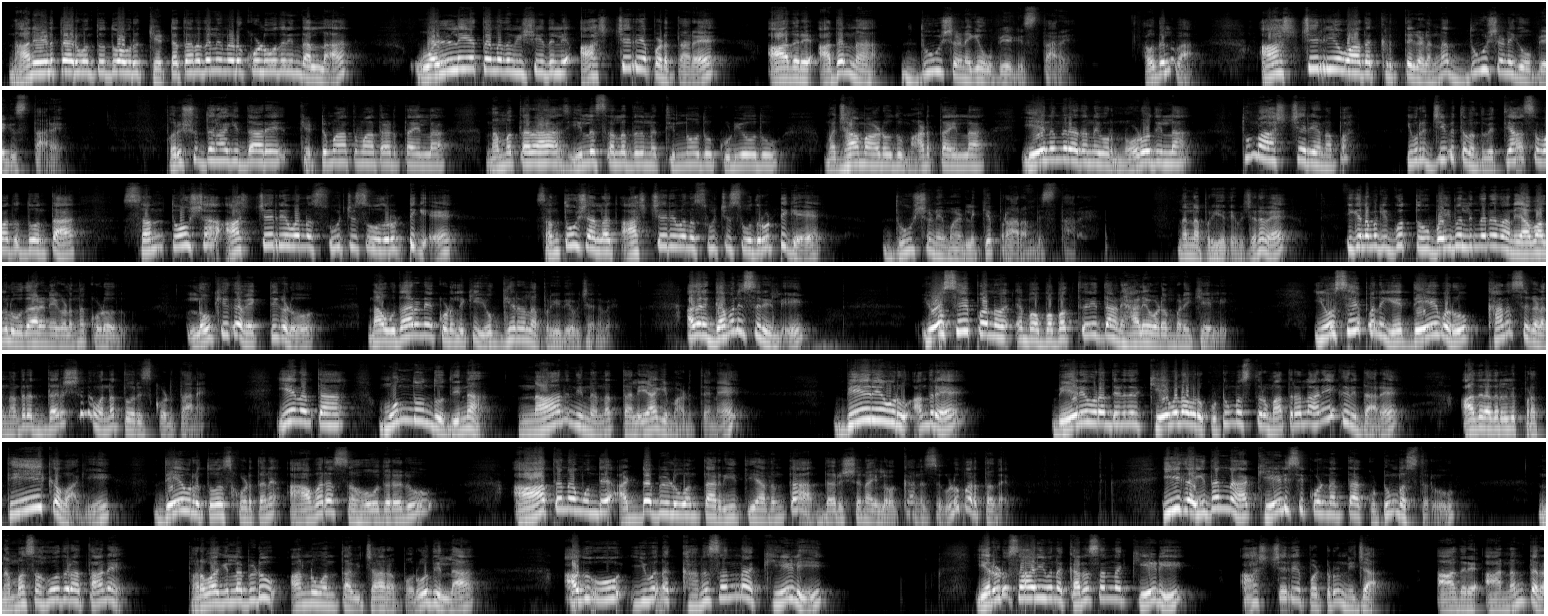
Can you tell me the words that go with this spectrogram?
ನಾನು ಹೇಳ್ತಾ ಇರುವಂಥದ್ದು ಅವರು ಕೆಟ್ಟತನದಲ್ಲಿ ನಡ್ಕೊಳ್ಳುವುದರಿಂದ ಅಲ್ಲ, ಒಳ್ಳೆಯತನದ ವಿಷಯದಲ್ಲಿ ಆಶ್ಚರ್ಯ ಪಡ್ತಾರೆ, ಆದರೆ ಅದನ್ನು ದೂಷಣೆಗೆ ಉಪಯೋಗಿಸ್ತಾರೆ. ಹೌದಲ್ವಾ? ಆಶ್ಚರ್ಯವಾದ ಕೃತ್ಯಗಳನ್ನು ದೂಷಣೆಗೆ ಉಪಯೋಗಿಸ್ತಾರೆ. ಪರಿಶುದ್ಧರಾಗಿದ್ದಾರೆ, ಕೆಟ್ಟ ಮಾತು ಮಾತಾಡ್ತಾ ಇಲ್ಲ, ನಮ್ಮ ಥರ ಇಲ್ಲ ಸಲ್ಲದನ್ನು ತಿನ್ನೋದು, ಕುಡಿಯೋದು, ಮಜಾ ಮಾಡೋದು ಮಾಡ್ತಾ ಇಲ್ಲ ಏನಂದರೆ ಅದನ್ನು ಇವರು ನೋಡೋದಿಲ್ಲ. ತುಂಬ ಆಶ್ಚರ್ಯನಪ್ಪ. ಇವರ ಜೀವಿತ ಒಂದು ವ್ಯತ್ಯಾಸವಾದದ್ದು ಅಂತ ಸಂತೋಷ ಆಶ್ಚರ್ಯವನ್ನು ಸೂಚಿಸುವುದರೊಟ್ಟಿಗೆ, ಸಂತೋಷ ಅಲ್ಲ, ಆಶ್ಚರ್ಯವನ್ನು ಸೂಚಿಸುವುದರೊಟ್ಟಿಗೆ ದೂಷಣೆ ಮಾಡಲಿಕ್ಕೆ ಪ್ರಾರಂಭಿಸ್ತಾರೆ. ನನ್ನ ಪ್ರಿಯ ದೇವಜನವೇ, ಈಗ ನಮಗೆ ಗೊತ್ತು ಬೈಬಲ್ನಿಂದನೇ ನಾನು ಯಾವಾಗಲೂ ಉದಾಹರಣೆಗಳನ್ನು ಕೊಡೋದು. ಲೌಕಿಕ ವ್ಯಕ್ತಿಗಳು ನಾವು ಉದಾಹರಣೆ ಕೊಡಲಿಕ್ಕೆ ಯೋಗ್ಯರಲ್ಲ ಪ್ರಿಯ ದೇವಜನವೇ. ಆದರೆ ಗಮನಿಸಿರಿ ಇಲ್ಲಿ ಯೋಸೇಪನು ಎಂಬ ಒಬ್ಬ ಭಕ್ತನಿದ್ದಾನೆ ಹಳೆ ಒಡಂಬಡಿಕೆಯಲ್ಲಿ. ಯೋಸೇಪನಿಗೆ ದೇವರು ಕನಸುಗಳನ್ನು, ಅಂದರೆ ದರ್ಶನವನ್ನು ತೋರಿಸಿಕೊಡ್ತಾನೆ. ಏನಂತ? ಮುಂದೊಂದು ದಿನ ನಾನು ನಿನ್ನನ್ನು ತಲೆಯಾಗಿ ಮಾಡುತ್ತೇನೆ. ಬೇರೆಯವರು, ಅಂದರೆ ಬೇರೆಯವರು ಅಂತ ಹೇಳಿದರೆ ಕೇವಲ ಅವರ ಕುಟುಂಬಸ್ಥರು ಮಾತ್ರ ಅಲ್ಲ, ಅನೇಕರಿದ್ದಾರೆ. ಆದರೆ ಅದರಲ್ಲಿ ಪ್ರತ್ಯೇಕವಾಗಿ ದೇವರು ತೋರಿಸ್ಕೊಡ್ತಾನೆ ಅವರ ಸಹೋದರರು ಆತನ ಮುಂದೆ ಅಡ್ಡ ಬೀಳುವಂಥ ರೀತಿಯಾದಂಥ ದರ್ಶನ ಇಲ್ಲವ ಕನಸುಗಳು ಬರ್ತದೆ. ಈಗ ಇದನ್ನು ಕೇಳಿಸಿಕೊಂಡಂಥ ಕುಟುಂಬಸ್ಥರು, ನಮ್ಮ ಸಹೋದರ ತಾನೇ, ಪರವಾಗಿಲ್ಲ ಬಿಡು ಅನ್ನುವಂಥ ವಿಚಾರ ಬರೋದಿಲ್ಲ. ಅದು ಇವನ ಕನಸನ್ನು ಕೇಳಿ, ಎರಡು ಸಾರಿ ಇವನ ಕನಸನ್ನು ಕೇಳಿ ಆಶ್ಚರ್ಯಪಟ್ಟರು ನಿಜ. ಆದರೆ ಆ ನಂತರ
